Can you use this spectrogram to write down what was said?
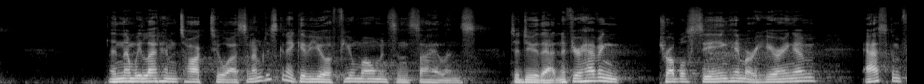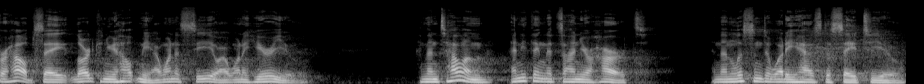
And then we let him talk to us. And I'm just going to give you a few moments in silence to do that. And if you're having trouble seeing him or hearing him, ask him for help. Say, Lord, can you help me? I want to see you. I want to hear you. And then tell him anything that's on your heart. And then listen to what he has to say to you.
